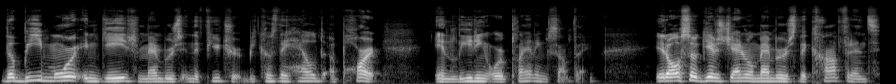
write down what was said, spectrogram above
they'll be more engaged members in the future because they held a part in leading or planning something. It also gives general members the confidence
